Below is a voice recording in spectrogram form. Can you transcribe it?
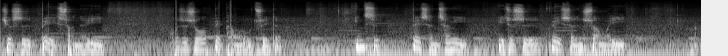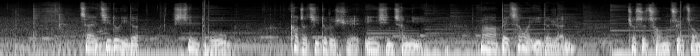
就是被算而义，或是说被判为无罪的。因此，被神称义，也就是被神算为义。在基督里的信徒，靠着基督的血因信称义。那被称为义的人。就是从最终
